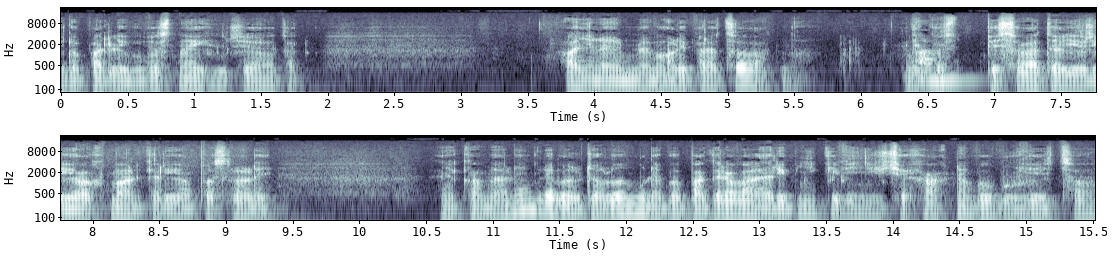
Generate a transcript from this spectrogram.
dopadli vůbec nejhůř, tak ani ne, nemohli pracovat. No. Jako spisovatel Jiří Hochman, který ho poslali někam, já nevím, kde byl dolomu, nebo bagroval rybníky v jiných Čechách, nebo Bůh ví co.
